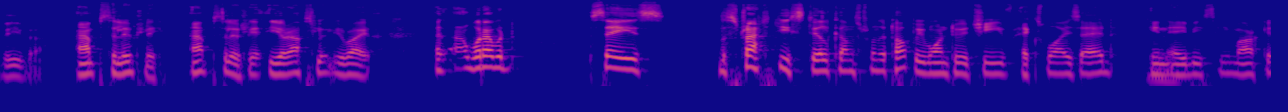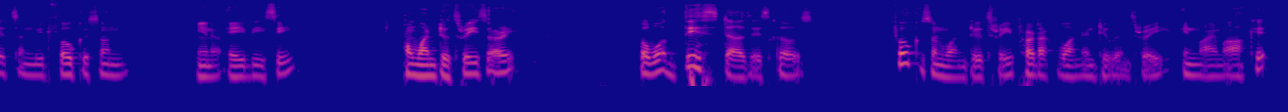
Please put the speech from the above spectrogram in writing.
Aviva. Absolutely, absolutely. You're absolutely right. I, I- what I would say is the strategy still comes from the top. We want to achieve X, Y, Z in mm. ABC markets, and we'd focus on, you know, ABC, on one, two, three. Sorry, but what this does is goes focus on one, two, three, product one and two and three in my market.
